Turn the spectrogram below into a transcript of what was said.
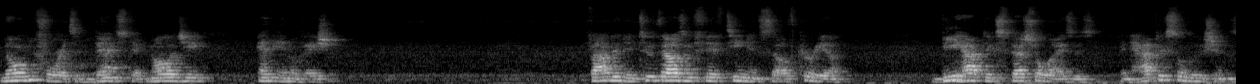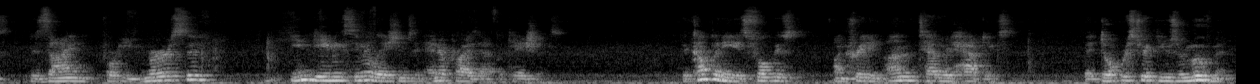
known for its advanced technology and innovation. Founded in 2015 in South Korea, bHaptics specializes in haptic solutions designed for immersive in-gaming simulations and enterprise applications. The company is focused on creating untethered haptics that don't restrict user movement,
